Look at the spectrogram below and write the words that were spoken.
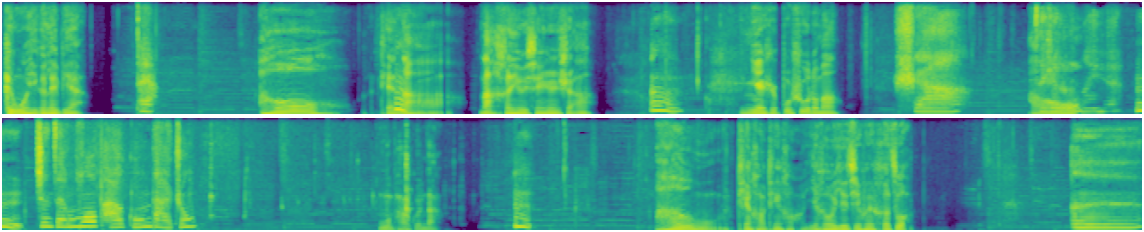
跟我一个类别？对呀。哦，天哪，那很有幸认识啊。嗯。你也是播书的吗？是啊。哦。嗯，正在摸爬滚打中。摸爬滚打。嗯。哦，挺好，挺好，以后有机会合作。嗯，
